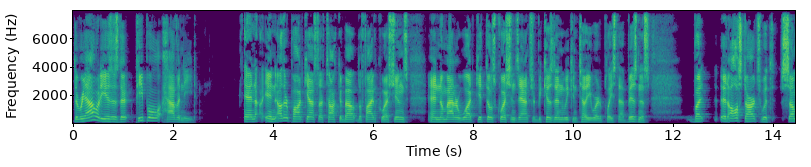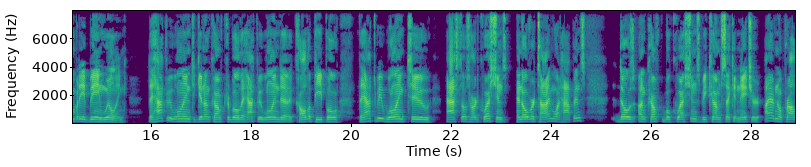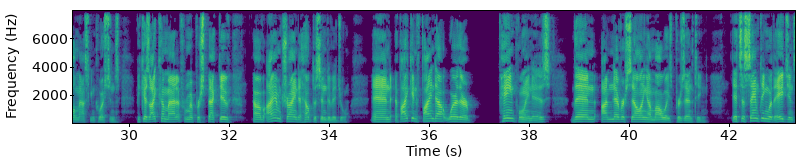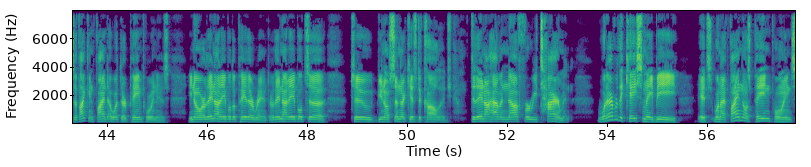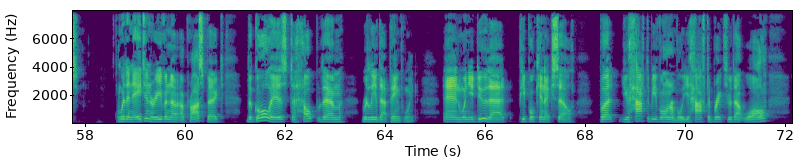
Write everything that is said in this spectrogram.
The reality is, is that people have a need. And in other podcasts, I've talked about the five questions and no matter what, get those questions answered because then we can tell you where to place that business. But it all starts with somebody being willing. They have to be willing to get uncomfortable. They have to be willing to call the people. They have to be willing to ask those hard questions. And over time, what happens? Those uncomfortable questions become second nature. I have no problem asking questions because I come at it from a perspective of I am trying to help this individual. And if I can find out where their pain point is, then I'm never selling. I'm always presenting. It's the same thing with agents. If I can find out what their pain point is, you know, are they not able to pay their rent? Are they not able to, to, you know, send their kids to college? Do they not have enough for retirement? Whatever the case may be, it's when I find those pain points with an agent or even a, a prospect, the goal is to help them relieve that pain point. And when you do that, people can excel. But you have to be vulnerable. You have to break through that wall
